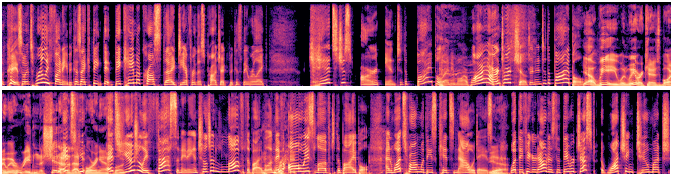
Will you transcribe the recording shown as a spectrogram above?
okay, so it's really funny because I think that they came across the idea for this project because they were like, kids just aren't into the Bible anymore. Why aren't our children into the Bible? Yeah, we when we were kids, boy, we were reading the shit out of that u- boring ass It's book. usually fascinating, and children love the Bible, and they've always loved the Bible. And what's wrong with these kids nowadays? And Yeah. what they figured out is that they were just watching too much,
